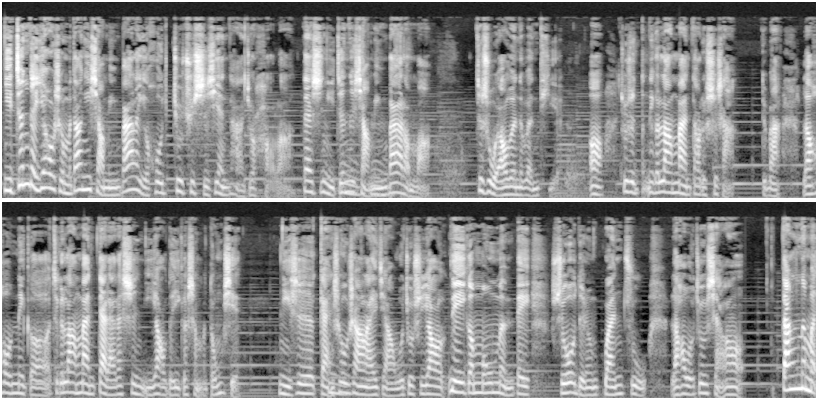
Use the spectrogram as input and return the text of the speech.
你真的要什么，当你想明白了以后，就去实现它就好了。但是你真的想明白了吗？这是我要问的问题啊！就是那个浪漫到底是啥，对吧？然后那个这个浪漫带来的是你要的一个什么东西？你是感受上来讲，我就是要那一个 moment 被所有的人关注，然后我就想要当那么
